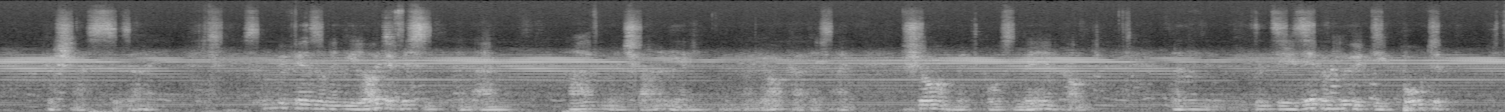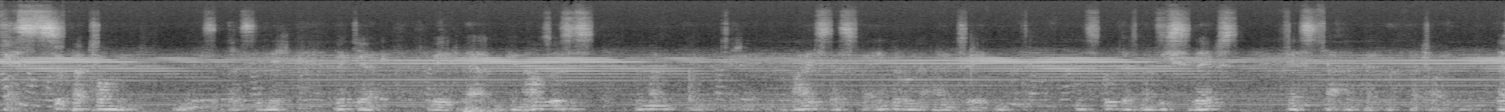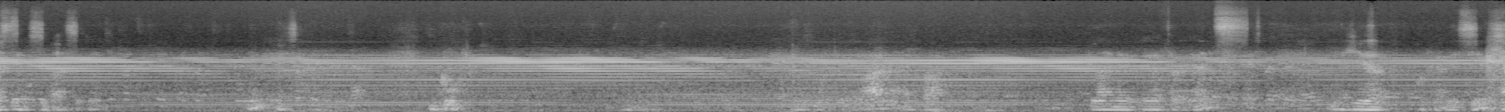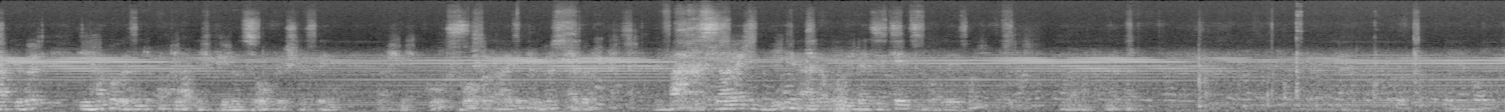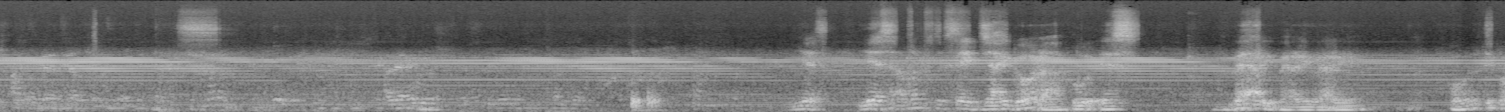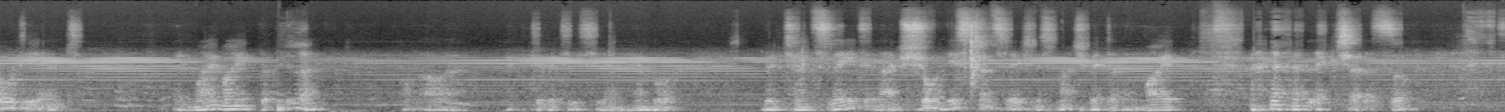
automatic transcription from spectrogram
Krishnas zu sein. Es ist ungefähr so, wenn die Leute wissen, in einem Hafen in Spanien, in Mallorca, dass ein Sturm mit großen Wellen kommt, dann sind sie sehr bemüht, die Boote fest zu vertongen, dass sie nicht weggeweht werden. Genauso ist es, wenn man weiß, dass Veränderungen eintreten. Es ist gut, dass man sich selbst fest verankert und vertäubt. Das denkst du, was du willst. Hm? Gut. Fragen einfach kleine Referenz hier organisieren. Ich habe gehört, die Hamburger sind unglaublich philosophisch, deswegen habe ich mich gut vorbereitet. Ihr müsst also wach sein wie in einer Universitätsvorlesung. Yes, yes, I wanted to say Jaigora, who is very, very, very old devotee and in my mind the pillar of our activities here in Hamburg. Will translate and I'm sure his translation is much better than my lecture. So,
